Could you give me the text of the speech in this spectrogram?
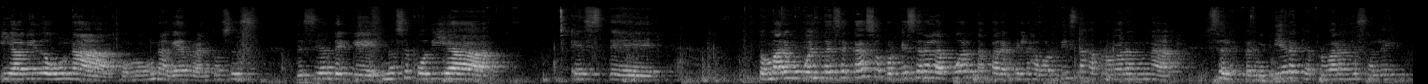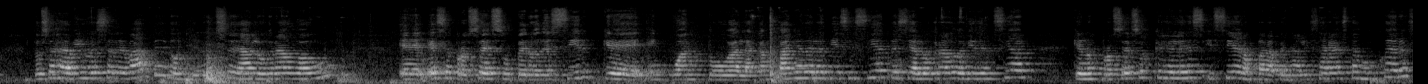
y ha habido una, como una guerra. Entonces decían de que no se podía este, tomar en cuenta ese caso porque esa era la puerta para que las abortistas aprobaran una, se les permitiera que aprobaran esa ley. Entonces ha habido ese debate donde no se ha logrado aún eh, ese proceso, pero decir que en cuanto a la campaña de las 17 se ha logrado evidenciar que los procesos que les hicieron para penalizar a estas mujeres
